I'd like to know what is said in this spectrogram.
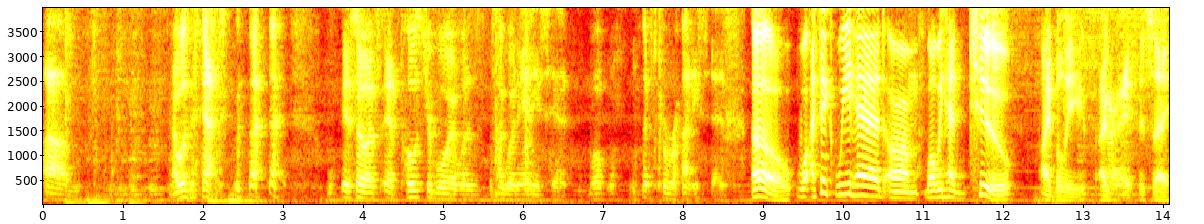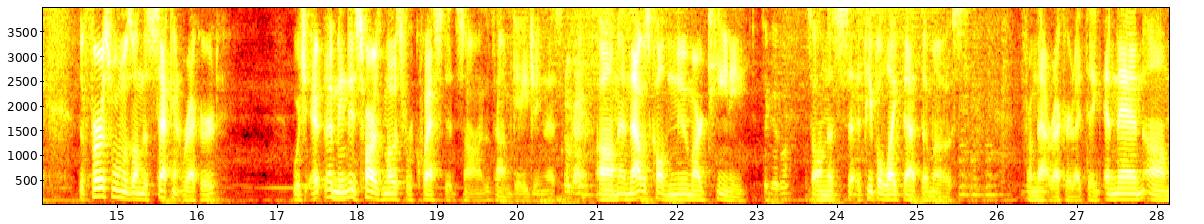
Um, I wasn't asking. so if, if Poster Boy was Tugboat Annie's hit, what what's Karate's hit? Oh, well, I think we had, um, well, we had two, I believe, I right. to say. The first one was on the second record, which, I mean, as far as most requested songs, that's how I'm gauging this. Okay, Um, and that was called New Martini. it's a good one. So on the, people like that the most from that record, I think. And then um,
